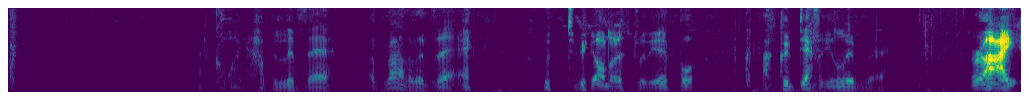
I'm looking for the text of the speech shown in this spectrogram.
I'd quite happily live there. I'd rather live there, to be honest with you, but I could definitely live there. Right,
